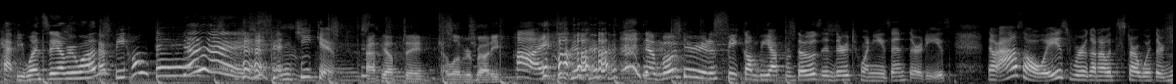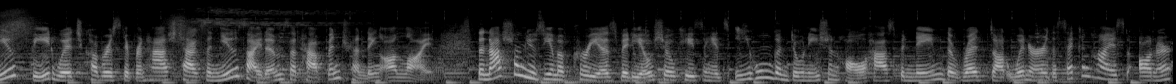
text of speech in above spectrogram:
Happy Wednesday, everyone! Happy Hump Day! Yay! and Kikip. Happy update. Hello, everybody. Hi. now, both are here to speak on behalf of those in their 20s and 30s. Now, as always, we're going to start with our news feed, which covers different hashtags and news items that have been trending online. The National Museum of Korea's video showcasing its Lee Hong-gun Donation Hall has been named the Red Dot winner, the second highest honor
